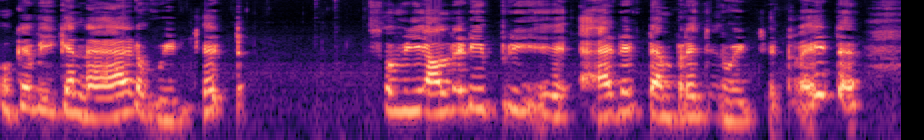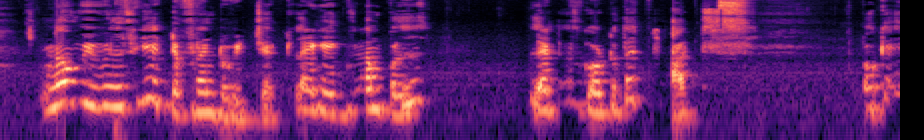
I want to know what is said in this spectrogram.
okay we can add widget. So we already pre added temperature widget right? Now we will see a different widget. Like example let us go to the charts okay.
